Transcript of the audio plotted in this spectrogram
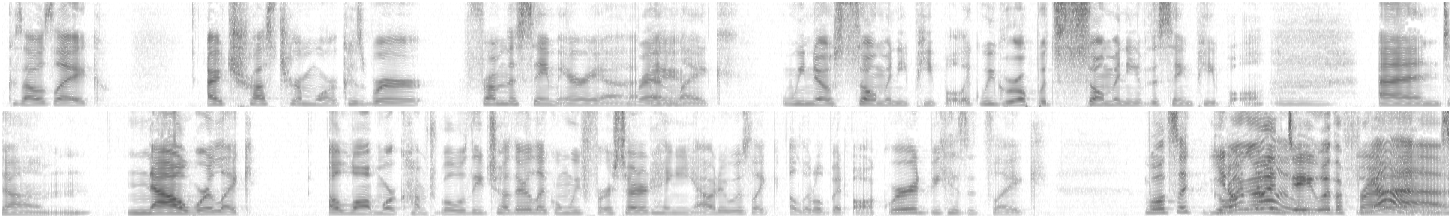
because I was like, I trust her more because we're from the same area Right. and like we know so many people. Like we grew up with so many of the same people, and um, now we're like a lot more comfortable with each other. Like when we first started hanging out, it was like a little bit awkward because it's like Well, it's like You going don't on know. a date with a friend. Yeah.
